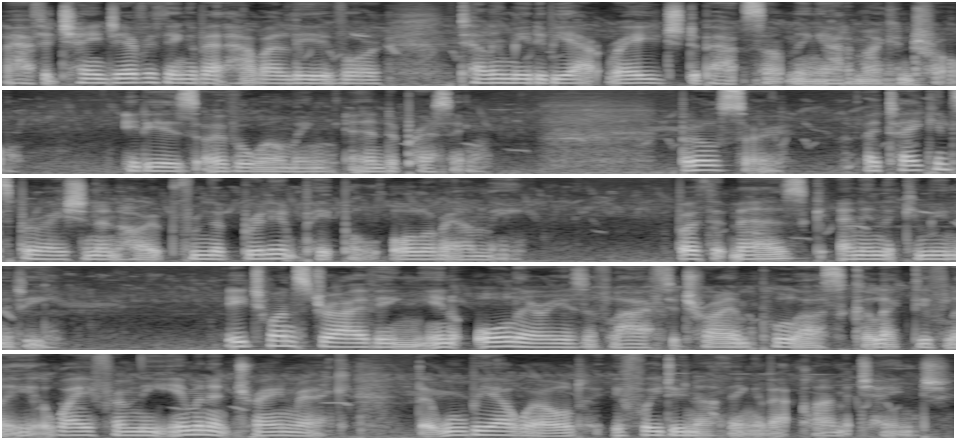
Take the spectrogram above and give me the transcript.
I have to change everything about how I live or telling me to be outraged about something out of my control. It is overwhelming and depressing. But also, I take inspiration and hope from the brilliant people all around me, both at MASG and in the community. Each one striving in all areas of life to try and pull us collectively away from the imminent train wreck that will be our world if we do nothing about climate change.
